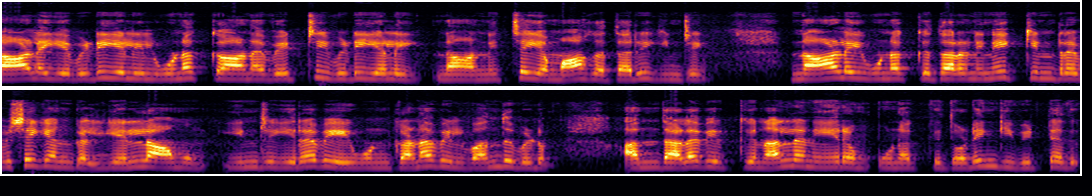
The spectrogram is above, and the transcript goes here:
நாளைய விடியலில் உனக்கான வெற்றி விடியலை நான் நிச்சயமாக தருகின்றேன். நாளை உனக்கு தர நினைக்கின்ற விஷயங்கள் எல்லாமும் இன்று இரவே உன் கனவில் வந்துவிடும். அந்த அளவிற்கு நல்ல நேரம் உனக்கு தொடங்கிவிட்டது.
